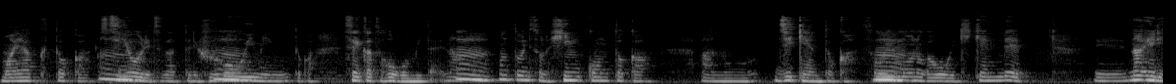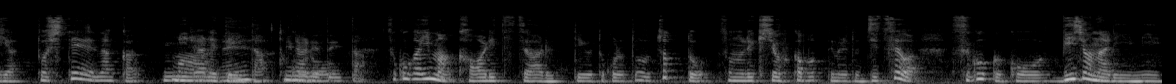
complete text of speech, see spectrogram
麻薬とか失業率だったり不法移民とか生活保護みたいな、うん。本当にその貧困とかあの事件とかそういうものが多い危険で、えーなエリアとしてなんか見られていたところ、まあね。そこが今変わりつつあるっていうところとちょっとその歴史を深掘ってみると実はすごくこうビジョナリーに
